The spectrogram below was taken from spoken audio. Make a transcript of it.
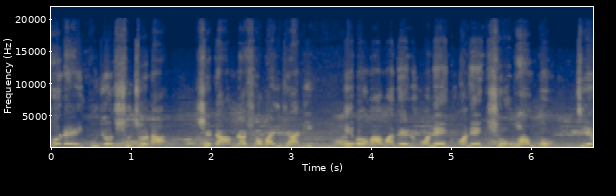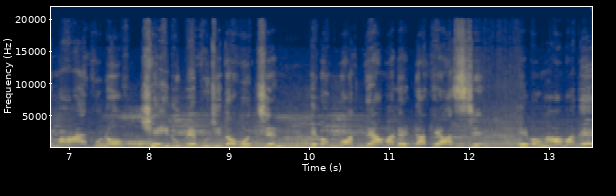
ধরে এই পুজোর সূচনা, সেটা আমরা সবাই জানি, এবং আমাদের অনেক অনেক সৌভাগ্য যে মা এখনও সেই রূপে পূজিত হচ্ছেন এবং মর্তে আমাদের ডাকে আসছেন। এবং আমাদের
